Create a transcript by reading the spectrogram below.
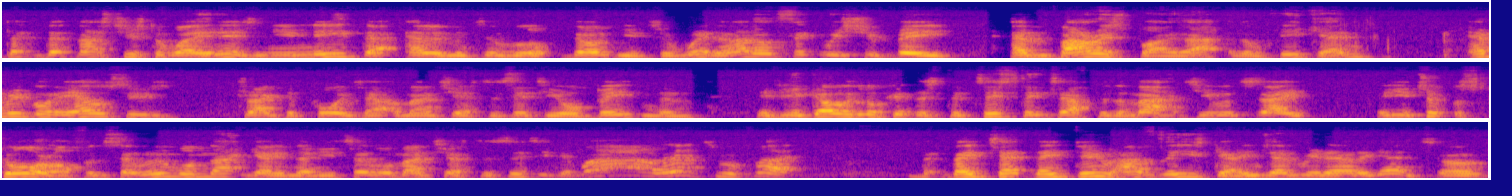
th- th- that's just the way it is. And you need that element of luck, don't you, to win? And I don't think we should be embarrassed by that at the weekend. Everybody else who's dragged the points out of Manchester City or beaten them, if you go and look at the statistics after the match, you would say and you took the score off and said, well, "Who won that game?" Then you'd say, "Well, Manchester City did." Wow, the actual fact they te- they do have these games every now and again. So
